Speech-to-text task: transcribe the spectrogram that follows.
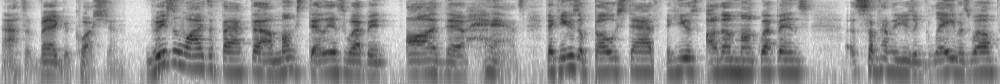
That's a very good question. The reason why is the fact that a monk's deadliest weapon are their hands. They can use a bo staff, they can use other monk weapons, sometimes they use a glaive as well,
